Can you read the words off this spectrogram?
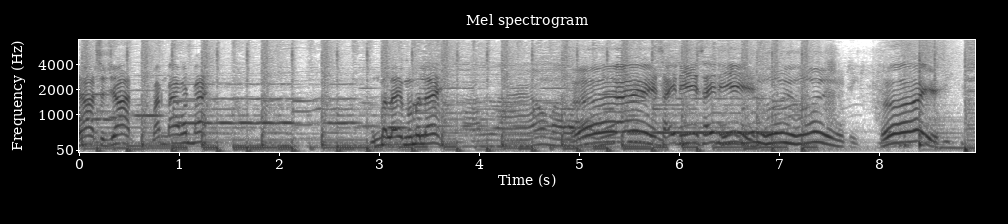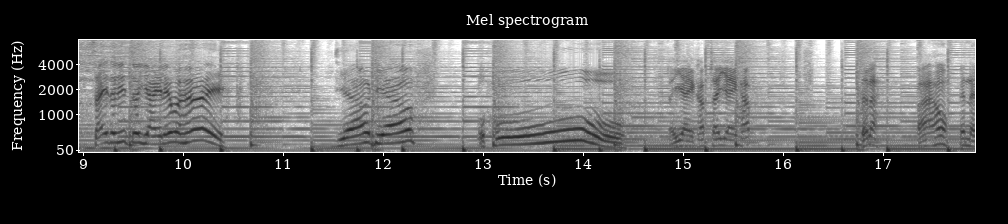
ยอดสุดยอดวัดมาวัดมาหมุนมาเลยหมุนมาเลยแล้วมาเฮ้ยใส่ดีใส่ดีเฮ้ยเฮ้ยเฮ้ยใส่ตัวนี้ตัวใหญ่เลยวะเฮ้ยเดี๋ยวเดี๋ยวโอ้โหใส่ใหญ่ครับใส่ใหญ่ครับเสร็จละปลาเฮาเป็นไหน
